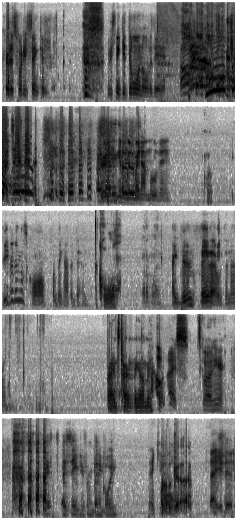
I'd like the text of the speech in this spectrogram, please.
Curtis, what are you thinking? What do you think you're doing over there? Oh! God damn it! Curtis is gonna win by not moving. Is he even in this call? Something happened to him. Cool. Let him win. I didn't say that, didn't I? Brian's turning on me. Oh, nice. What's going on here? I, I saved you from Benny Boy. Thank you. Oh god. That you did.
